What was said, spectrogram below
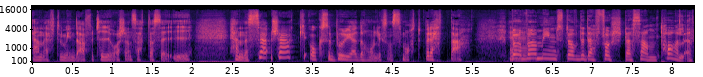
en eftermiddag för tio år sedan sätta sig i hennes kök och så började hon liksom smått berätta. Va, Eh, vad minns du av det där första samtalet?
